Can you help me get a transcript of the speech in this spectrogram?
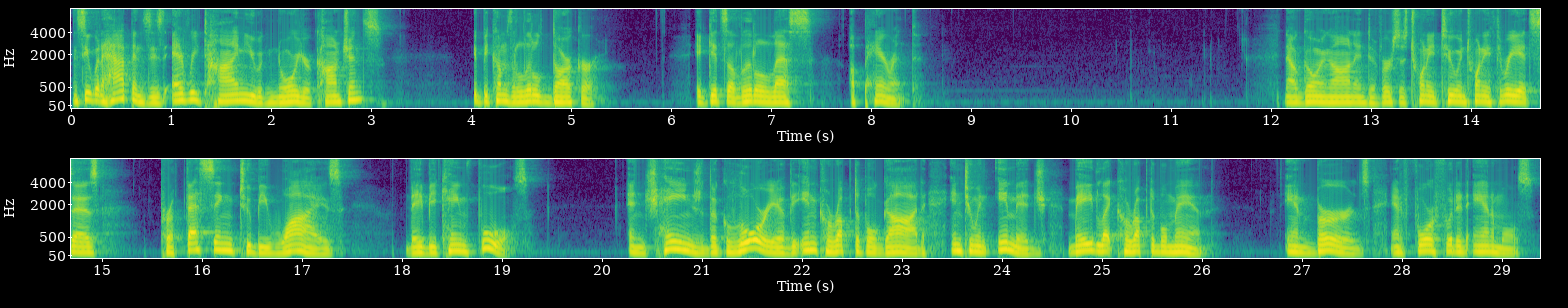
And see, what happens is every time you ignore your conscience, it becomes a little darker. It gets a little less apparent. Now, going on into verses 22 and 23, it says, Professing to be wise, they became fools and changed the glory of the incorruptible God into an image made like corruptible man, and birds and four footed animals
